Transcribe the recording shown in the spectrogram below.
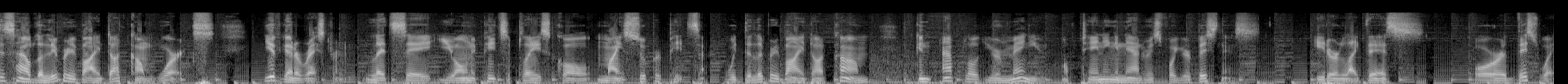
is how DeliveryBy.com works. You've got a restaurant. Let's say you own a pizza place called My Super Pizza. With DeliveryBy.com, you can upload your menu, obtaining an address for your business. Either like this or this way.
